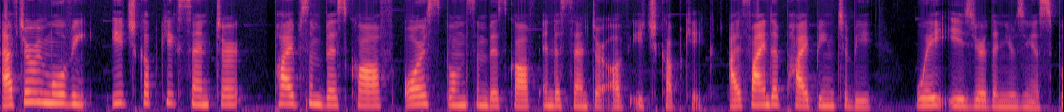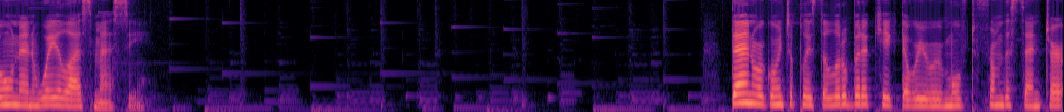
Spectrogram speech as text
After removing each cupcake center, pipe some Biscoff or spoon some Biscoff in the center of each cupcake. I find that piping to be way easier than using a spoon and way less messy. Then we're going to place the little bit of cake that we removed from the center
